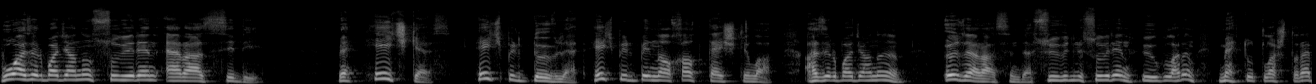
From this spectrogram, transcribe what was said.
bu Azərbaycanın suveren ərazisidir və heç kəs, heç bir dövlət, heç bir beynəlxalq təşkilat Azərbaycanın öz ərazisində suveren hüquqların məhdudlaşdıra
